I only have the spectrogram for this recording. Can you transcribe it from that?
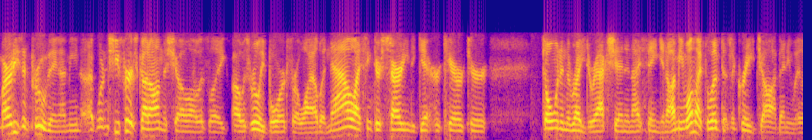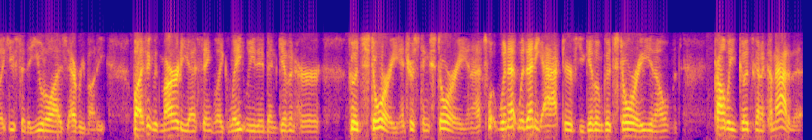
Marty's improving. I mean, uh, when she first got on the show, I was like, I was really bored for a while. But now I think they're starting to get her character going in the right direction. And I think, you know, I mean, One Life to Live does a great job anyway. Like you said, they utilize everybody. But I think with Marty, I think like lately they've been giving her good story, interesting story, and that's what when with any actor, if you give them good story, you know, probably good's going to come out of it.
